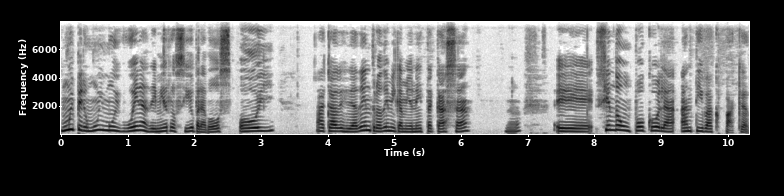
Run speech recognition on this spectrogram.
muy pero muy muy buenas de mi Rocío para vos hoy, acá desde adentro de mi camioneta casa, ¿no? Eh, siendo un poco la anti-backpacker,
